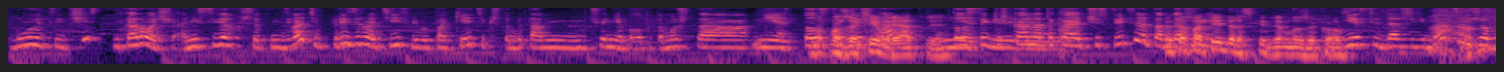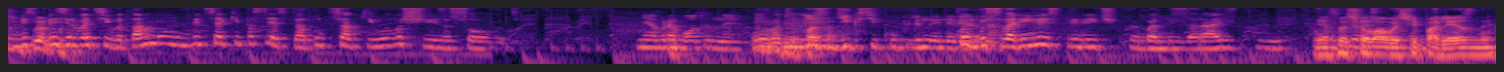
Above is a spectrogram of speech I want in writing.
моют и чистят, ну, короче, они сверху что-то надевают, типа презерватив, либо пакетик, чтобы там ничего не было, потому что Нет. Ну, толстая мужики кишка, вряд ли. толстая Нет, кишка, она такая чувствительная, там Это даже... по-пидорски для мужиков. Если даже ебаться в жопу без презерватива, там могут быть всякие последствия, а тут всякие овощи засовывать. Необработанные. Вроде Не бы. из Дикси купленные, Хоть наверное. бы сварили из приличия, как бы обеззаразить. Я слышал, овощи полезны.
